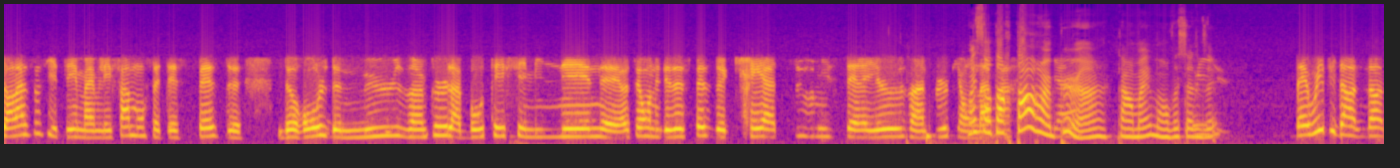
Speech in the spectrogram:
dans la société même, les femmes ont cette espèce de, de rôle de muse, un peu la beauté féminine. Euh, tu sais, on est des espèces de créatures mystérieuses un peu Mais ils sont en retard un peu, hein, quand même, on va se le dire. Ben oui, puis dans, dans,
